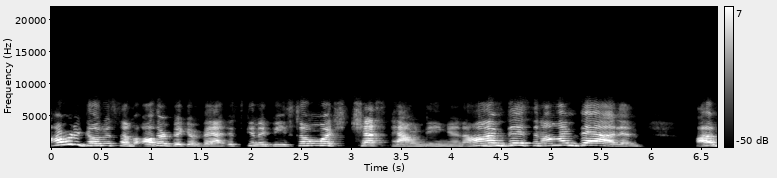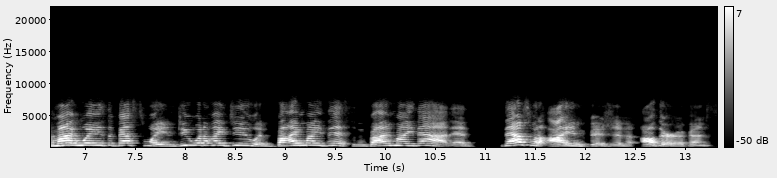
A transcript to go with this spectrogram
I were to go to some other big event, it's gonna be so much chest pounding and I'm mm. this and I'm that and uh, my way is the best way and do what I do and buy my this and buy my that. And that's what I envision other events,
